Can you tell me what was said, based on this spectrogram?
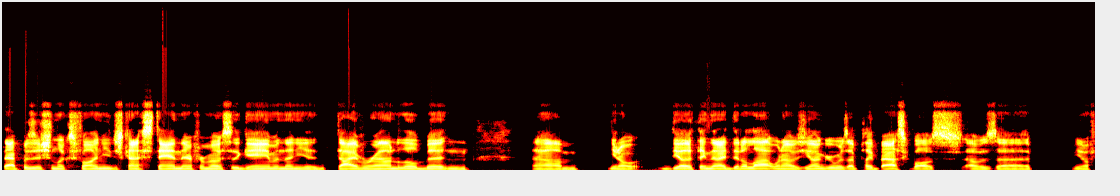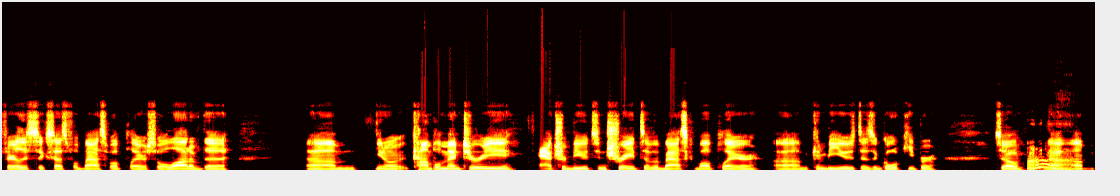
that position looks fun. You just kind of stand there for most of the game, and then you dive around a little bit. And um, you know, the other thing that I did a lot when I was younger was I played basketball. I was, I was uh, you know, fairly successful basketball player, so a lot of the um, you know, complementary attributes and traits of a basketball player um, can be used as a goalkeeper. So, Ah. um,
